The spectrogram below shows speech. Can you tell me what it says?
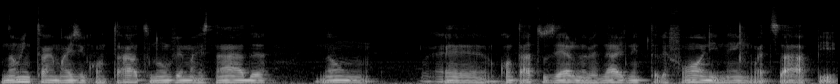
não entrar mais em contato, não ver mais nada, não é, contato zero na verdade, nem por telefone, nem WhatsApp,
